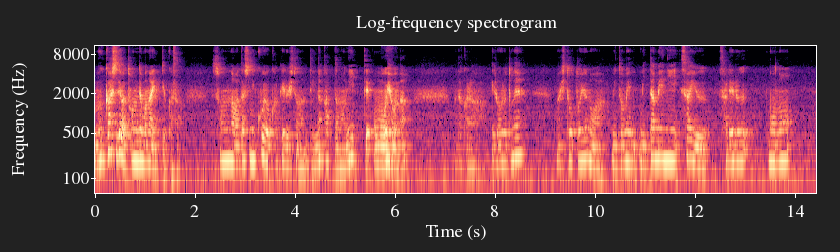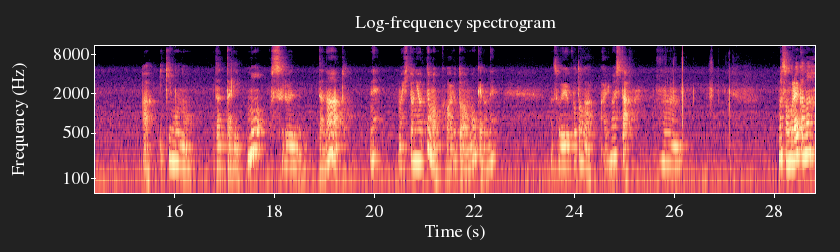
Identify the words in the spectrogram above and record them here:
昔ではとんでもないっていうかさそんな私に声をかける人なんていなかったのにって思うような。だからいろいろとね、まあ、人というのは認め見た目に左右されるものあ生き物だったりもするんだなと。ね、まあ、人によっても変わるとは思うけどね、そういうことがありました。うん。まあそんぐらいかな、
